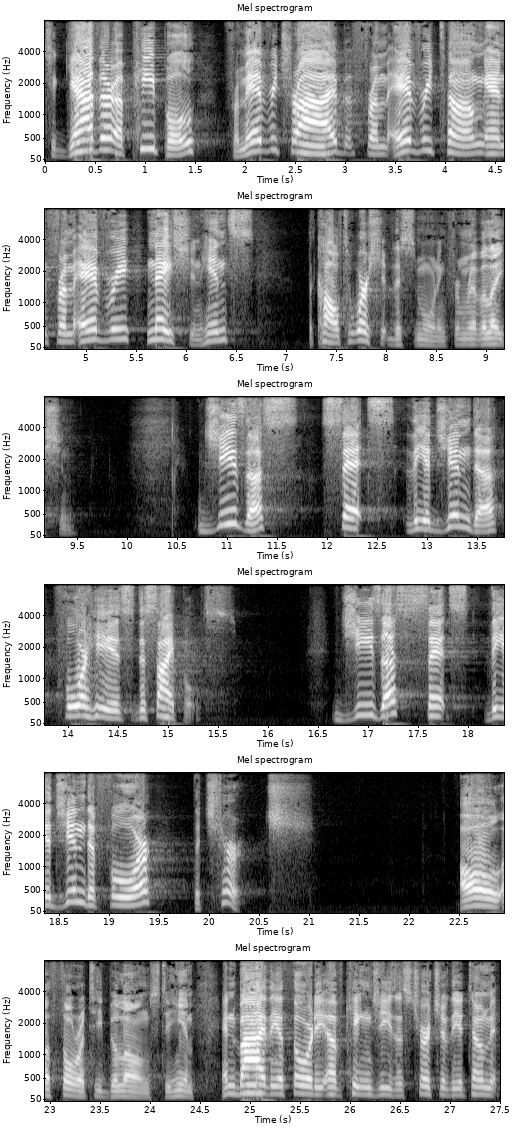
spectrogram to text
To gather a people from every tribe, from every tongue, and from every nation. Hence, the call to worship this morning from Revelation. Jesus sets the agenda for his disciples. Jesus sets the agenda for the church. All authority belongs to him. And by the authority of King Jesus, Church of the Atonement,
